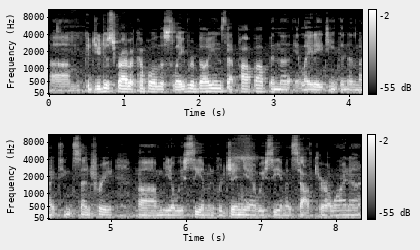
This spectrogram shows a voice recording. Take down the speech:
um, could you describe a couple of the slave rebellions that pop up in the late 18th into the 19th century? Um, you know, we see them in Virginia, we see them in South Carolina,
